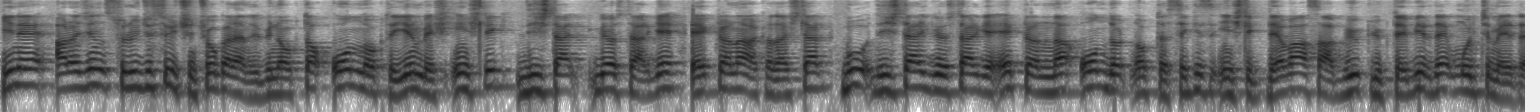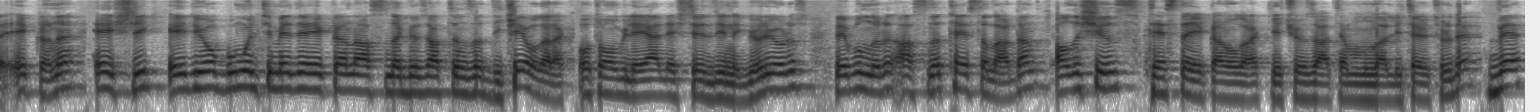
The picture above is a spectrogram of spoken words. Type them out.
Yine aracın sürücüsü için çok önemli bir nokta 10.25 inçlik dijital gösterge ekranı arkadaşlar. Bu dijital gösterge ekranına 14.8 inçlik devasa büyüklükte bir de multimedya ekranı eşlik ediyor. Bu multimedya ekranı aslında göz attığınızda dikey olarak otomobile yerleştirildiğini görüyoruz ve bunların aslında Tesla'lardan alışığız. Tesla ekranı olarak geçiyor zaten bunlar literatürde ve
